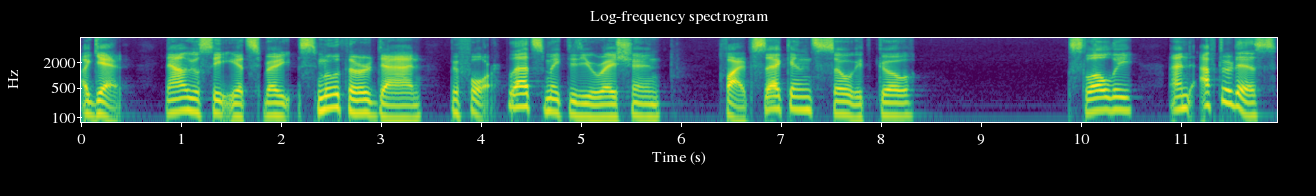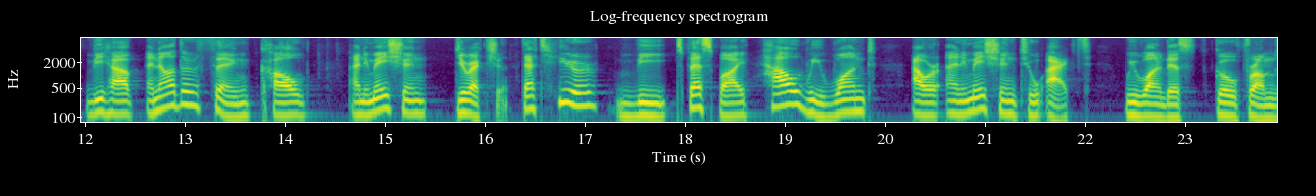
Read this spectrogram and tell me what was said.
again. Now you'll see it's very smoother than before. Let's make the duration 5 seconds so it go slowly. And after this, we have another thing called animation direction. That here we specify how we want our animation to act. We want this go from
